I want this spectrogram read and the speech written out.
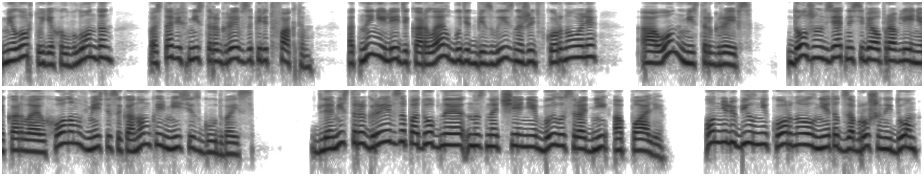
Милорд уехал в Лондон, поставив мистера Грейвза перед фактом. Отныне леди Карлайл будет безвыездно жить в Корнуолле, а он, мистер Грейвс, должен взять на себя управление Карлайл-холлом вместе с экономкой миссис Гудвайс. Для мистера Грейвза подобное назначение было сродни опали. Он не любил ни Корнуэлл, ни этот заброшенный дом,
